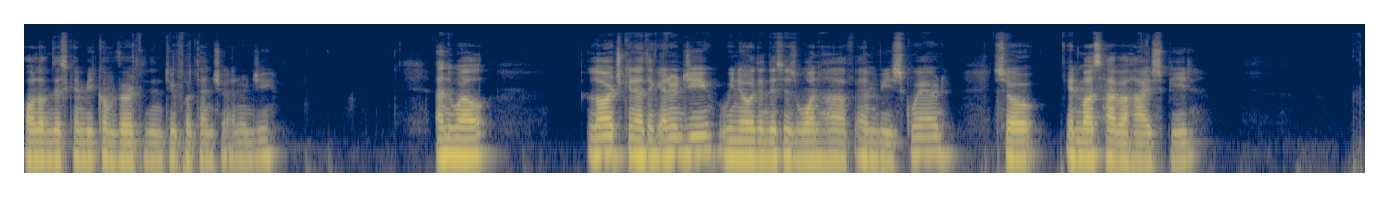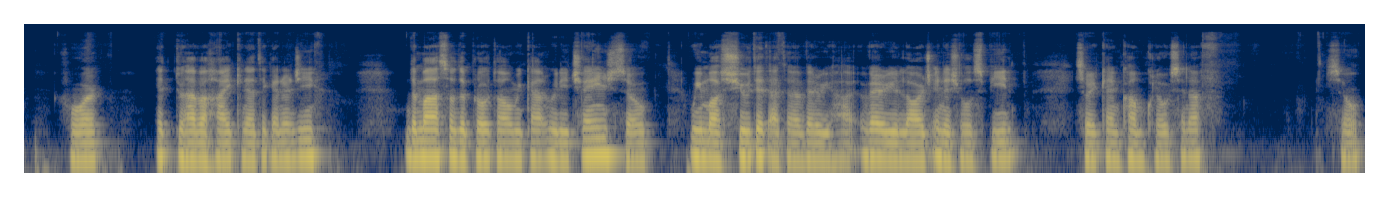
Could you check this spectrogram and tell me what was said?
all of this can be converted into potential energy and well large kinetic energy we know that this is 1 half mv squared So it must have a high speed for it to have a high kinetic energy. The mass of the proton we can't really change, so we must shoot it at a very high, very large initial speed so it can come close enough. So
